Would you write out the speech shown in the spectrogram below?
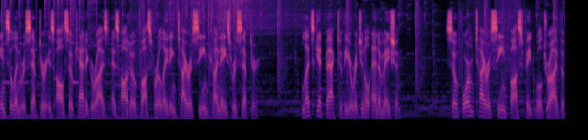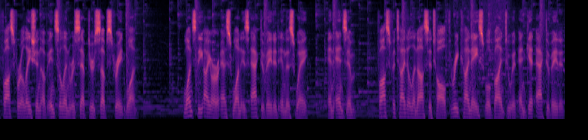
insulin receptor is also categorized as autophosphorylating tyrosine kinase receptor. Let's get back to the original animation. So formed tyrosine phosphate will drive the phosphorylation of insulin receptor substrate 1. Once the IRS1 is activated in this way, an enzyme, phosphatidylinositol 3 kinase will bind to it and get activated.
